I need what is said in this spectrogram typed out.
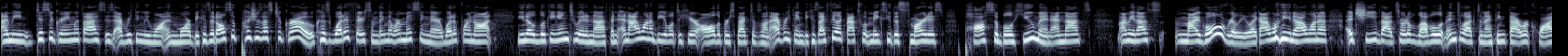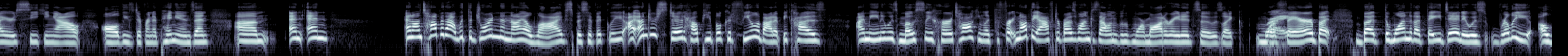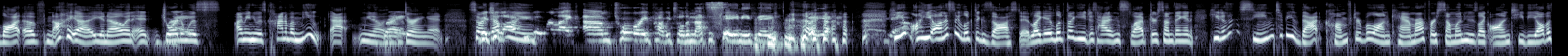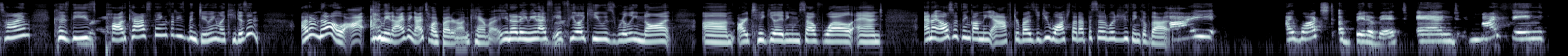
I mean, disagreeing with us is everything we want and more because it also pushes us to grow. Because what if there's something that we're missing there? What if we're not, you know, looking into it enough? And and I want to be able to hear all the perspectives on everything because I feel like that's what makes you the smartest possible human. And that's, I mean, that's my goal really. Like I want, you know, I want to achieve that sort of level of intellect, and I think that requires seeking out all these different opinions. And um and and. And on top of that, with the Jordan and Nia live specifically, I understood how people could feel about it because I mean, it was mostly her talking, like the first, not the AfterBuzz one because that one was more moderated, so it was like more Right. fair. But but the one that they did, it was really a lot of Nia, you know, and it, Jordan Right. was. I mean, he was kind of a mute at you know Right. during it. So Which I a lot of definitely. people were like, um, Tori probably told him not to say anything. but yeah, he he honestly looked exhausted. Like it looked like he just hadn't slept or something. And he doesn't seem to be that comfortable on camera for someone who's like on TV all the time. Cause these Right. podcast things that he's been doing, like he doesn't I don't know. I I mean, I think I talk better on camera. You know what I mean? I feel like he was really not um articulating himself well and and I also think on the AfterBuzz, did you watch that episode? What did you think of that? I I watched a bit of it, and my thing,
